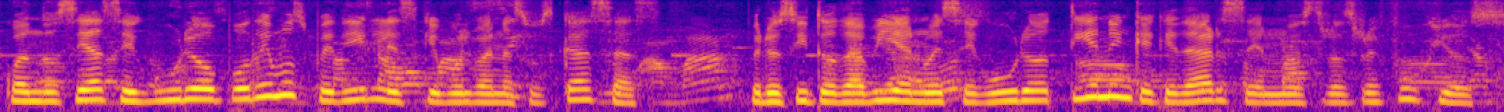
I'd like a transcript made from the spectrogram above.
Cuando sea seguro, podemos pedirles que vuelvan a sus casas, pero si todavía no es seguro, tienen que quedarse en nuestros refugios.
